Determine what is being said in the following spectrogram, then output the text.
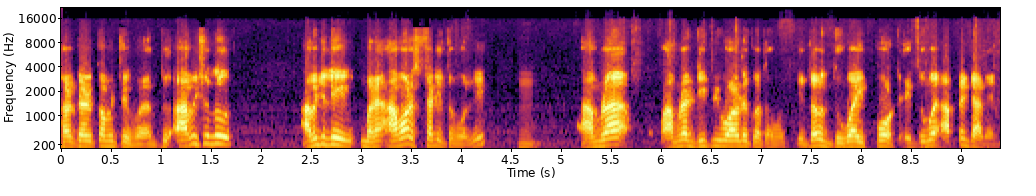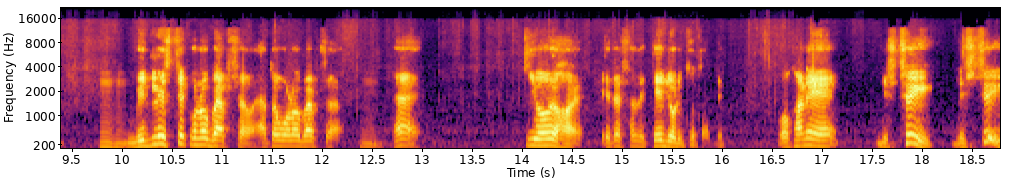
সরকারের কমিটির উপরে। আমি শুধু আমি যদি মানে আমার স্টাডিতে বলি। আমরা আমরা ডিপি ওয়ার্ল্ডের কথা বলছি। এটা হলো দুবাই পোর্ট এই দুবাই আপনি জানেন মিডল ইস্টে কোনো ব্যবসা এত বড় ব্যবসা হ্যাঁ কীভাবে হয়? এটার সাথে কে জড়িত থাকে? ওখানে নিশ্চয়ই নিশ্চয়ই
